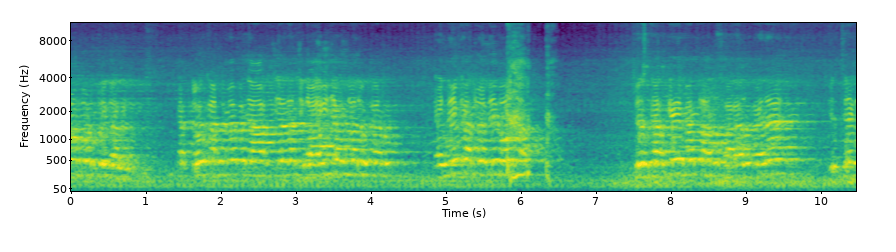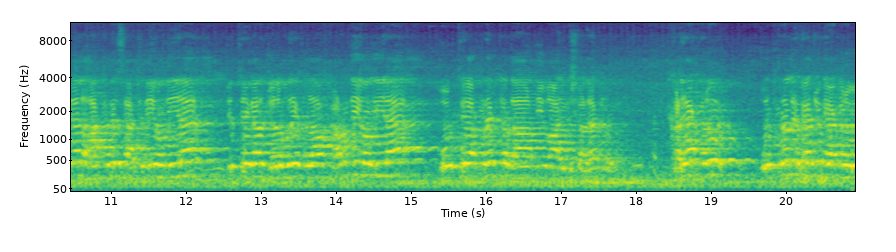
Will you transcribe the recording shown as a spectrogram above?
ਕੋਲ ਕੋਈ ਗੱਲ ਨਹੀਂ ਘੱਟੋ ਘੱਟ ਮੈਂ ਪੰਜਾਬ 'ਚ ਜਾਣਾ ਜਗਾਈ ਜਾਊਗਾ ਲੋਕਾਂ ਨੂੰ ਇੰਨੇ ਘੱਟ ਇੰਨੇ ਬਹੁਤ ਆ ਕਰਕੇ ਮੈਂ ਤੁਹਾਨੂੰ ਸਾਰਿਆਂ ਨੂੰ ਕਹਿੰਦਾ ਜਿੱਥੇ ਗੱਲ ਹੱਕ ਦੇ ਸੱਚ ਦੀ ਆਉਂਦੀ ਹੈ ਜਿੱਥੇ ਗੱਲ ਜ਼ੁਲਮ ਦੇ ਖਿਲਾਫ ਖੜਨ ਦੀ ਆਉਂਦੀ ਹੈ ਉੱਥੇ ਆਪਣੇ ਕਰਦਾਰ ਦੀ ਆਵਾਜ਼ ਵਿਛਾਲਿਆ ਕਰੋ ਖੜਿਆ ਕਰੋ ਉੱਠਣਾ ਲਿਖਿਆ ਚੁੱਕਿਆ ਕਰੋ।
